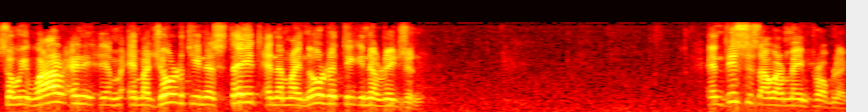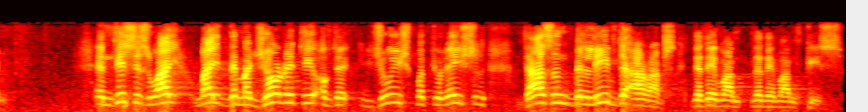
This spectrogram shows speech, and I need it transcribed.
So we were a, a majority in a state and a minority in a region. And this is our main problem. And this is why, why the majority of the Jewish population doesn't believe the Arabs that they want, that they want peace.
